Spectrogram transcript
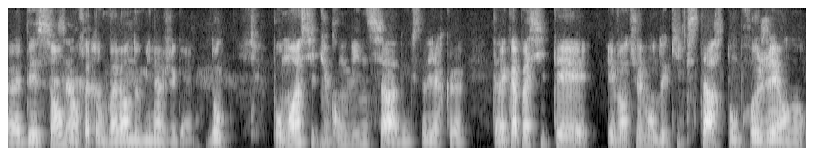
euh, descende. En fait, en valeur nominale, je gagne. Donc, pour moi, si tu combines ça, donc c'est-à-dire que tu as la capacité éventuellement de kickstart ton projet en,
